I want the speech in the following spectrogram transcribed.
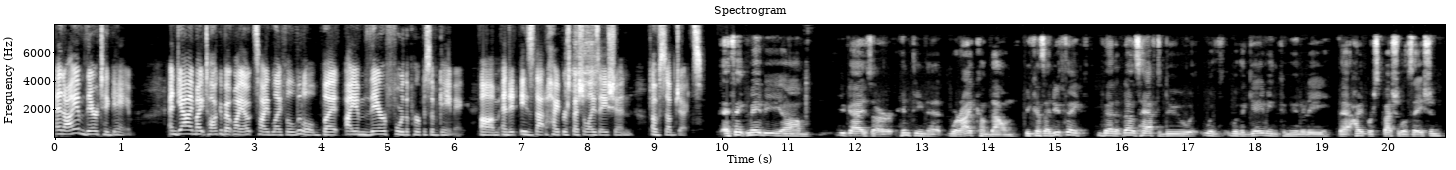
and I am there to game. And yeah, I might talk about my outside life a little, but I am there for the purpose of gaming. Um, and it is that hyper specialization of subjects. I think maybe um, you guys are hinting at where I come down because I do think that it does have to do with with a gaming community that hyper specialization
